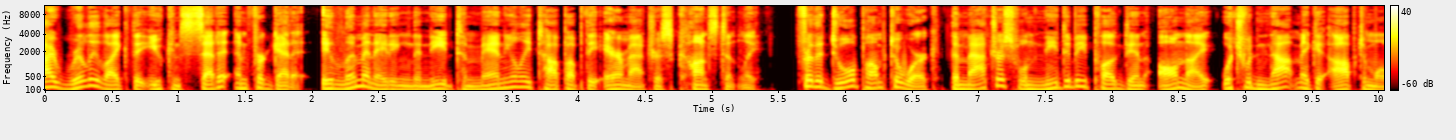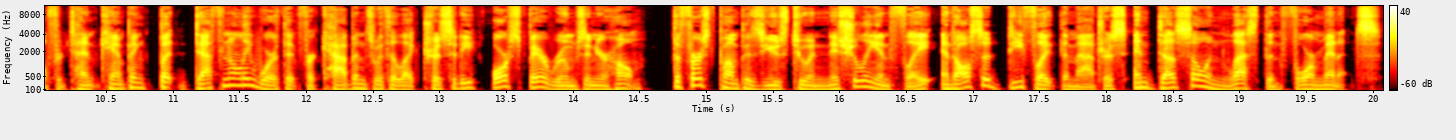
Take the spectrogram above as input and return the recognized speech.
I really like that you can set it and forget it, eliminating the need to manually top up the air mattress constantly. For the dual pump to work, the mattress will need to be plugged in all night, which would not make it optimal for tent camping, but definitely worth it for cabins with electricity or spare rooms in your home. The first pump is used to initially inflate and also deflate the mattress and does so in less than 4 minutes.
